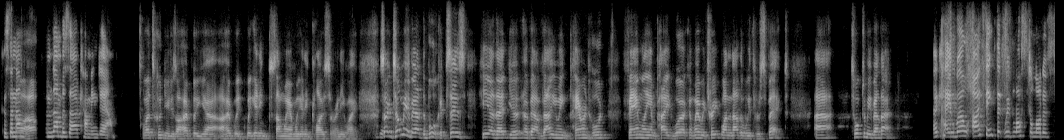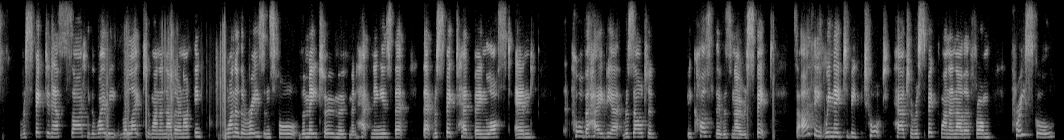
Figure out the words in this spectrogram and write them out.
because the, oh, the, numbers are coming down. Well, that's good news. I hope we, uh, I hope we, we're getting somewhere and we're getting closer anyway. Yeah. So tell me about the book. It says here that you're about valuing parenthood, family, and paid work, and where we treat one another with respect. Uh, talk to me about that. Okay, well, I think that we've lost a lot of respect in our society, the way we relate to one another. And I think one of the reasons for the Me Too movement happening is that that respect had been lost and poor behaviour resulted because there was no respect. So I think we need to be taught how to respect one another from preschool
